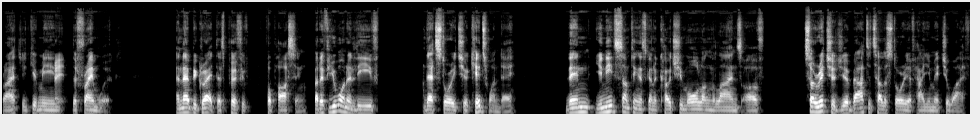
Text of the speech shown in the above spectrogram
right? You'd give me Right. the framework, and that'd be great. That's perfect for passing. But if you want to leave that story to your kids one day, then you need something that's going to coach you more along the lines of, so Richard, you're about to tell a story of how you met your wife.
